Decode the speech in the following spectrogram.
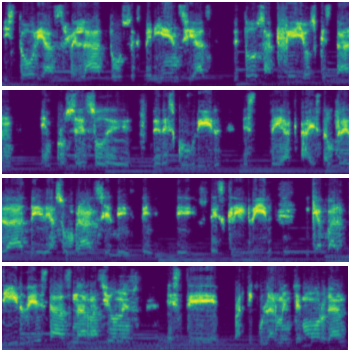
historias, relatos, experiencias de todos aquellos que están en proceso de, de descubrir este, a, a, esta otredad, de, de asombrarse, de, de, escribir, y que a partir de estas narraciones, este, particularmente Morgan,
